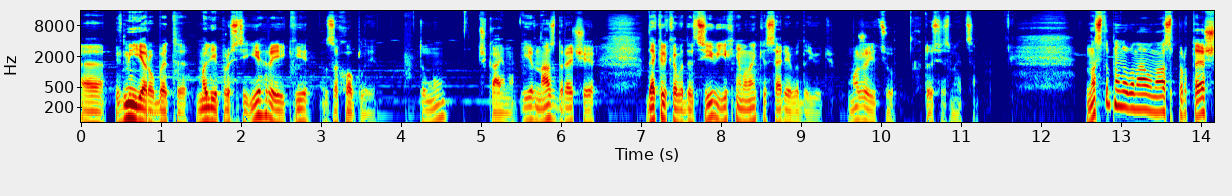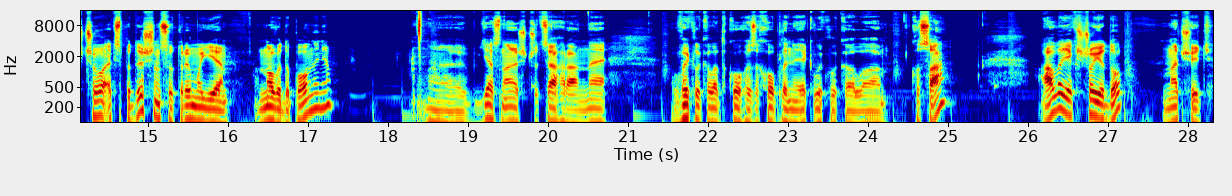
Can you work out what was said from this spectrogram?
е, вміє робити малі прості ігри, які захоплює. Тому чекаємо. І в нас, до речі, декілька видавців їхні маленькі серії видають. Може і цю хтось візьметься. Наступна новина у нас про те, що Expeditions отримує нове доповнення. Е, Я знаю, що ця гра не викликала такого захоплення, як викликала коса. Але якщо є доп, значить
